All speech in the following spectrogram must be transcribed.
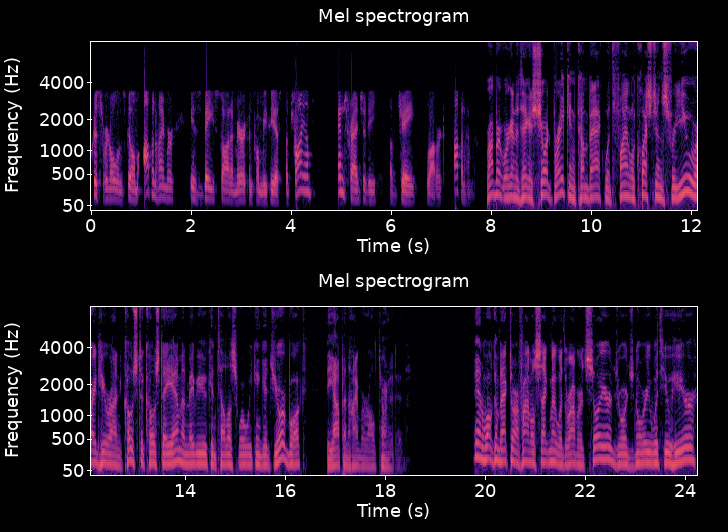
Christopher Nolan's film Oppenheimer is based on American Prometheus, the triumph and tragedy of J. Robert Oppenheimer. Robert, we're going to take a short break and come back with final questions for you right here on Coast to Coast AM, and maybe you can tell us where we can get your book, The Oppenheimer Alternative. And welcome back to our final segment with Robert Sawyer, George Noory with you here.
